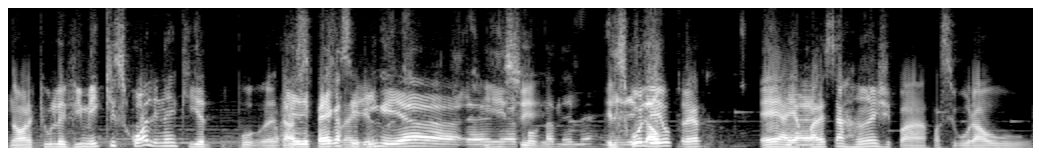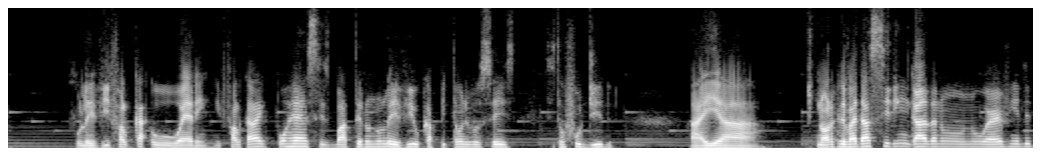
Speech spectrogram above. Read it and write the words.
na hora que o Levi meio que escolhe, né, que ia pô, é, dar ele pega a ele. seringa e ia, é, ia Isso, colocar nele, né? Ele dá escolheu, tá ligado? É, aí É. aparece a Range pra, pra segurar o, o Levi e fala, "Ca- o Eren. E fala, caralho, que porra é essa? Vocês bateram no Levi, o capitão de vocês. Vocês estão fodidos. Aí a. Tipo, na hora que ele vai dar a seringada no, no Erwin, ele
